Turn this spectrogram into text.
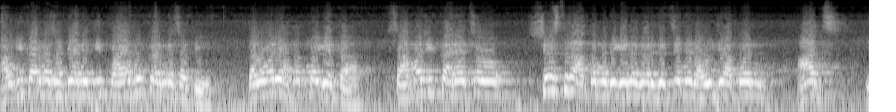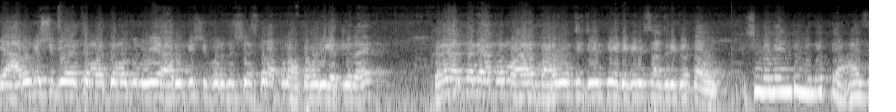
अंगीकारण्यासाठी आणि ती पायाभूत करण्यासाठी तलवारी हातात न घेता सामाजिक कार्याचं शस्त्र हातामध्ये घेणं गरजेचं आणि राहुलजी आपण आज या आरोग्य शिबिराच्या माध्यमातून हे आरोग्य शिबिराचं शस्त्र आपण हातामध्ये घेतलेलं आहे. खऱ्या अर्थाने आपण महाराज महाराजांची जयंती या ठिकाणी साजरी करत आहोत. शिवजयंती निमित्त आज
